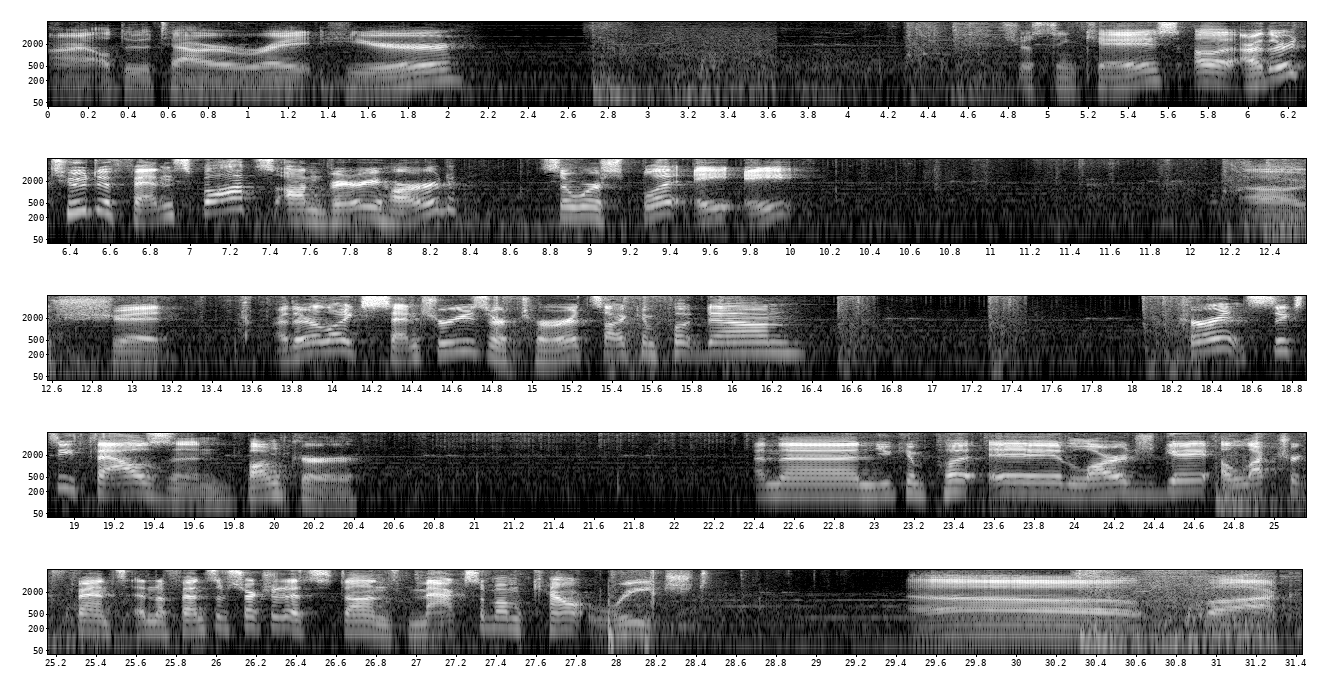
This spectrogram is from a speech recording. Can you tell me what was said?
All right, I'll do a tower right here. Just in case. Oh, are there two defense spots on very hard? So we're split 8-8? Oh, shit. Are there like sentries or turrets I can put down? Current 60,000 bunker. And then you can put a large gate electric fence, an offensive structure that stuns. Maximum count reached. Oh, fuck.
